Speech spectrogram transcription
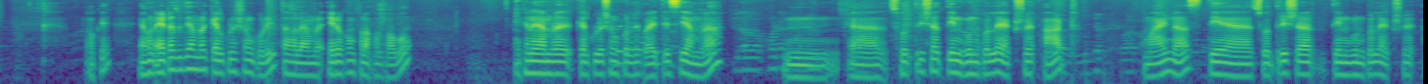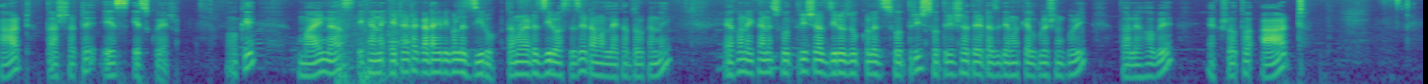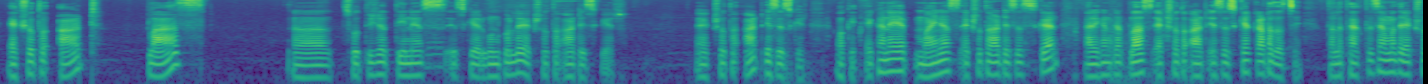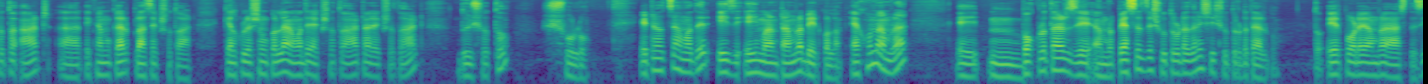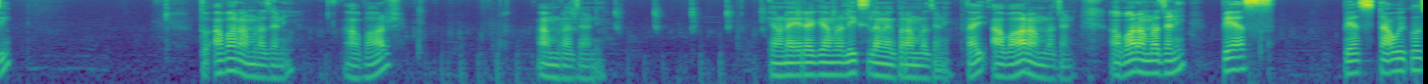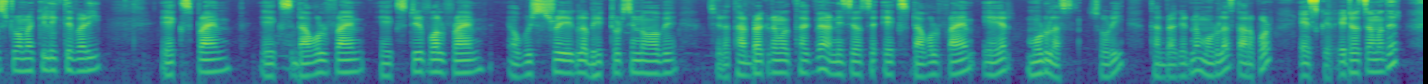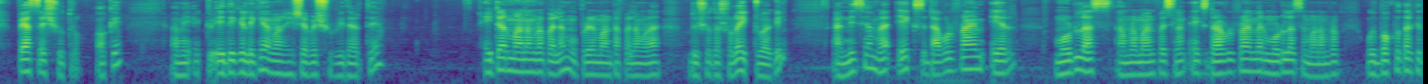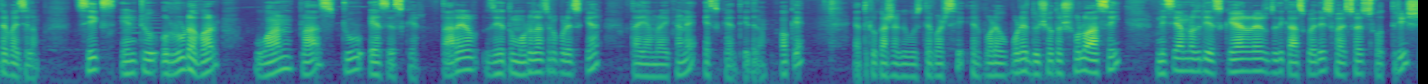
ওকে এখন এটা যদি আমরা ক্যালকুলেশন করি, তাহলে আমরা এরকম ফলাফল পাবো। এখানে আমরা ক্যালকুলেশন করলে পাইতেছি আমরা ছত্রিশ আর তিন গুণ করলে একশো আট মাইনাস ছত্রিশ আর তিন গুণ করলে একশো আট, তার সাথে এস স্কোয়ার, ওকে? মাইনাস এখানে এটা একটা কাটাকাটি করলে জিরো, তার মানে এটা জিরো আসতেছে, এটা আমার লেখার দরকার নেই। এখন এখানে ছত্রিশ আর জিরো যোগ করলে ছত্রিশ ছত্রিশ সাথে এটা যদি আমরা ক্যালকুলেশন করি, তাহলে হবে একশত আট একশত আট প্লাস ছত্রিশ আর তিন এস স্কোয়ার গুণ করলে একশত আট স্কোয়ার। একশত আট এস স্কোয়ার ওকে এখানে মাইনাস একশত আট এস স্কোয়ার আর এখানকার প্লাস একশত আট এস স্কোয়ার কাটা যাচ্ছে। তাহলে থাকতেছে আমাদের একশত আট আর এখানকার প্লাস একশত আট। ক্যালকুলেশন করলে আমাদের একশত আট আর একশত আট দুইশত ষোলো। এটা হচ্ছে আমাদের এই যে, এই মানটা আমরা বের করলাম। এখন আমরা এই বক্রতার যে, আমরা প্যাসেজ যে সূত্রটা জানি, সেই সূত্রটাতে আসব। তো এরপরে আমরা আসতেছি। তো আবার আমরা জানি, আবার আমরা জানি। কেননা এর আগে আমরা লিখছিলাম একবার আমরা জানি, তাই আবার আমরা জানি। আবার আমরা জানি প্যাস প্যাস টাউ ইকুয়ালস টু আমরা কি লিখতে পারি? X prime x double prime x triple prime অবশ্যই এগুলো ভেক্টর চিহ্ন হবে, সেটা থার্ড ব্র্যাকেটের মধ্যে থাকবে, আর নিচে হচ্ছে এক্স ডাবল প্রাইম এর মডুলাস সরি থার্ড ব্র্যাকেট না মডুলাস তার উপর এ স্কোয়ার এটা হচ্ছে আমাদের প্যাসের সূত্র ওকে আমি একটু এইদিকে লিখে, আমার হিসাবের সুবিধার্থে। এইটার মান আমরা পেলাম উপরের মানটা পেলাম আমরা দুইশত ষোলো, একটু আগেই। আর নিচে আমরা এক্স ডাবল প্রাইম এর মডুলাস আমরা মান পাইছিলাম এক্স ডাবল প্রাইমের মডুলাসের মান আমরা ওই বক্রতার ক্ষেত্রে পাইছিলাম। সিক্স ইন্টু রুট আবার one plus two s square তারের যেহেতু মডুলাসের উপর স্কোয়ার তাই আমরা এখানে স্কোয়ার দিয়ে দিলাম ওকে এতটুকু আশা করি বুঝতে পারছি। এরপরে উপরে দুশো ষোলো আসেই নিচে আমরা যদি স্কোয়ারের যদি কাজ করে দিই, ছয় ছয় ছত্রিশ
